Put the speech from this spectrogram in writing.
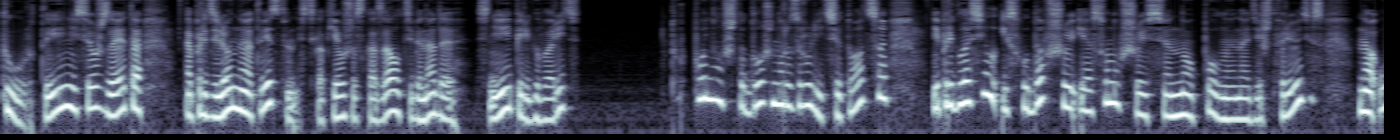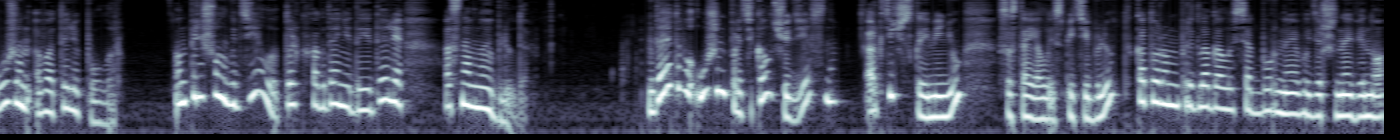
Тур, ты несешь за это определенную ответственность. Как я уже сказал, тебе надо с ней переговорить». Тур понял, что должен разрулить ситуацию, и пригласил исхудавшую и осунувшуюся, но полную надежд Фрёдис на ужин в отеле «Полар». Он перешел к делу только когда они доедали основное блюдо. До этого ужин протекал чудесно. Арктическое меню состояло из пяти блюд, которым предлагалось отборное выдержанное вино.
